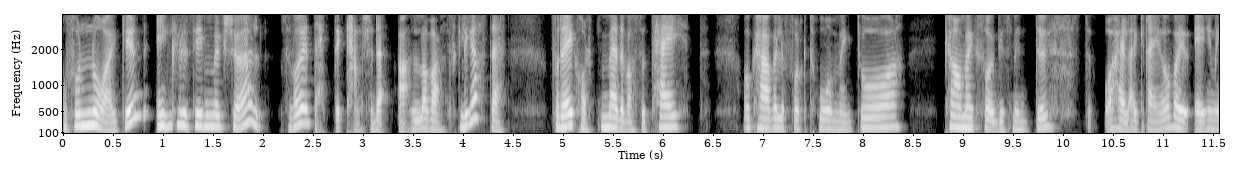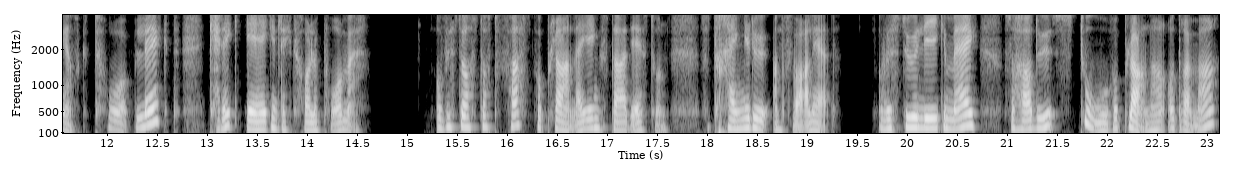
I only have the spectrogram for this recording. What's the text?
Og for noen, inklusiv meg sjøl, så var dette kanskje det aller vanskeligste, for det jeg holdt på med, det var så teit, og hva ville folk tro om meg da, hva om jeg så ut som en dust, og hele greia var jo egentlig ganske tåpelig, hva er det jeg egentlig holder på med? Og hvis du har stått fast på planleggingsstadiet en stund, så trenger du ansvarlighet. Og hvis du er lik meg, så har du store planer og drømmer,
